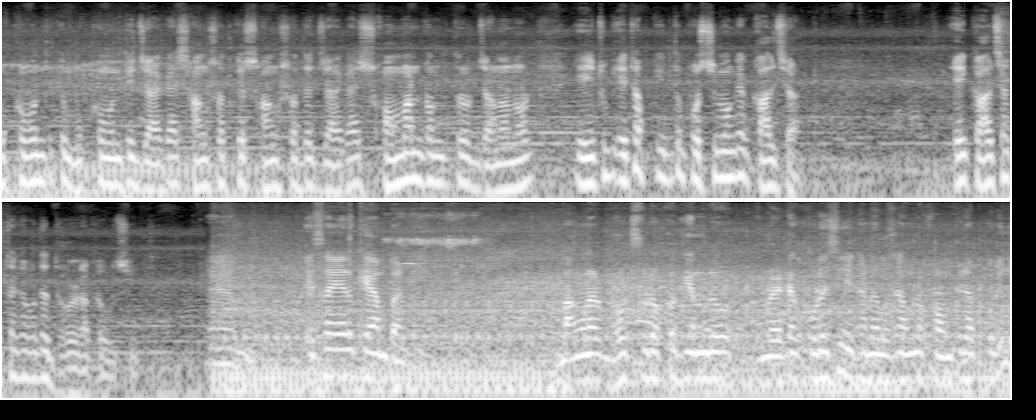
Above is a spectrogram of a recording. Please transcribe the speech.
মুখ্যমন্ত্রীকে মুখ্যমন্ত্রীর জায়গায়, সাংসদকে সাংসদের জায়গায় সম্মান অন্তত জানানোর এইটুকু, এটা কিন্তু পশ্চিমবঙ্গের কালচার এই কালচারটাকে আমাদের ধরে রাখা উচিত। এসআইআর ক্যাম্প আর বাংলার ভোট সুরক্ষা কেন্দ্র আমরা এটা করেছি, এখানে বসে আমরা ফর্ম ফিল করি।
